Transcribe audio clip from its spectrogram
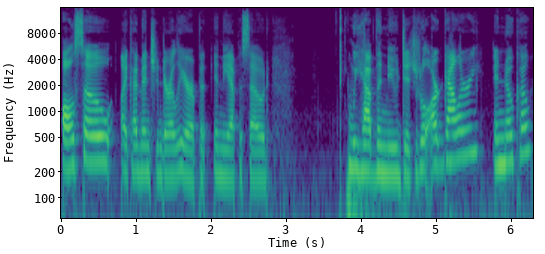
Also, like I mentioned earlier in the episode, we have the new digital art gallery in NoCo.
